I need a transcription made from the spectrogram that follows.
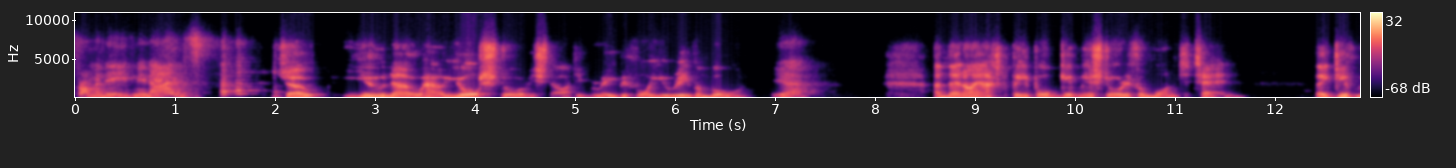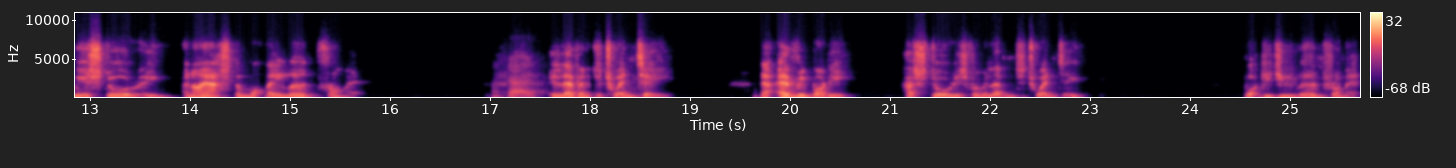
from an evening out. so you know how your story started, Marie, before you were even born. Yeah. And then I ask people, give me a story from one to 10. They give me a story and I ask them what they learned from it. Okay. 11 to 20. Now, everybody has stories from 11 to 20. What did you learn from it?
